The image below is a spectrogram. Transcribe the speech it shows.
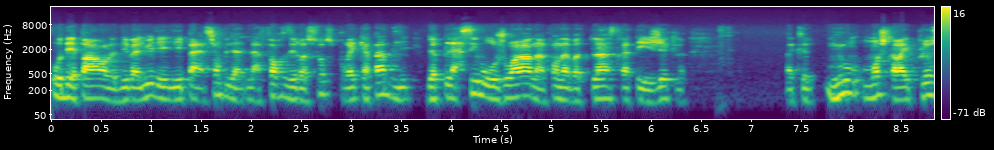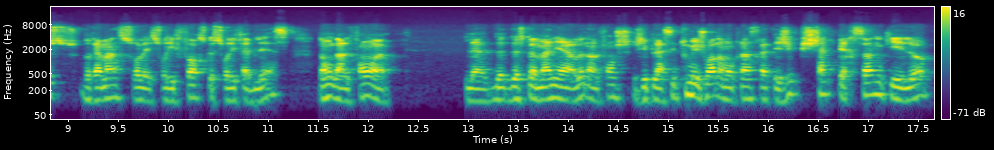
au départ, d'évaluer les, passions et la, force des ressources pour être capable de, placer vos joueurs, dans le fond, dans votre plan stratégique nous, moi, je travaille plus vraiment sur les, sur les forces que sur les faiblesses. Donc, dans le fond, euh, de, cette manière-là, dans le fond, j'ai placé tous mes joueurs dans mon plan stratégique. Puis chaque personne qui est là,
